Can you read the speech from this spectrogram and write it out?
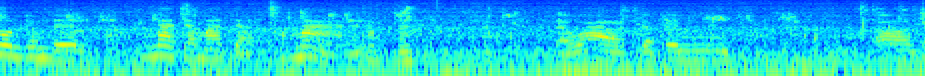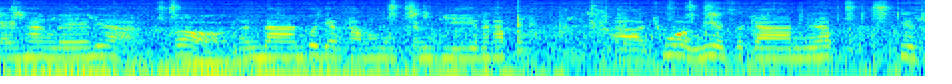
ต้นกำเนิด น่าจะมาจากพม่านะครับนะแต่ว่าจะเป็นแกงฮังเลเนี่ยก็นานๆก็จะทำกันทีนะครับช่วงเทศกาลนะครับเทศ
